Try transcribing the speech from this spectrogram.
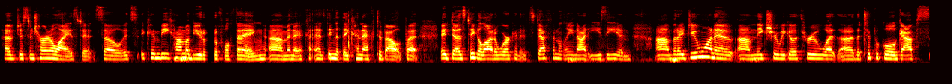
have just internalized it. So it's, it can become a beautiful thing, um, and a, a, thing that they connect about, but it does take a lot of work and it's definitely not easy. And, um, but I do want to, um, make sure we go through what, uh, the typical GAPS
